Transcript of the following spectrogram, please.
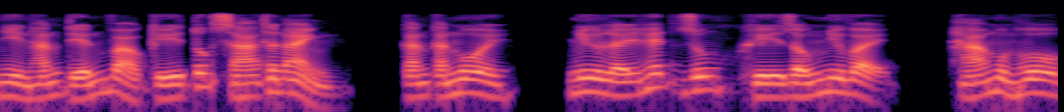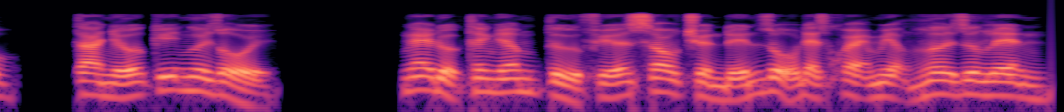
nhìn hắn tiến vào ký túc xá thân ảnh, cắn cắn môi, như lấy hết dũng khí giống như vậy, há mồm hô, ta nhớ kỹ ngươi rồi. Nghe được thanh âm từ phía sau truyền đến rỗ đẹp khỏe miệng hơi dương lên,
